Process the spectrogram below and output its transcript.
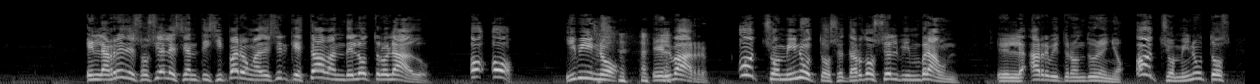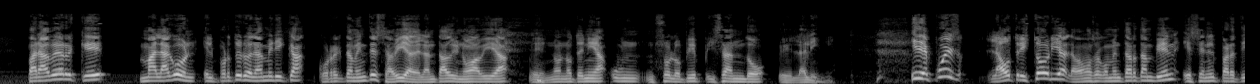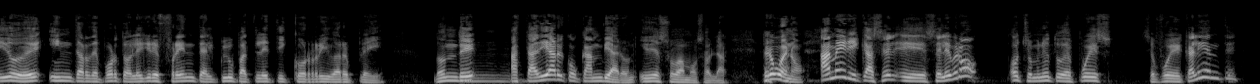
en las redes sociales se anticiparon a decir que estaban del otro lado. ¡Oh, oh! Y vino el bar. Ocho minutos se tardó Selvin Brown, el árbitro hondureño. Ocho minutos para ver que Malagón, el portero de la América, correctamente se había adelantado y no había, eh, no, no tenía un solo pie pisando eh, la línea. Y después, la otra historia, la vamos a comentar también, es en el partido de Inter de Porto Alegre frente al Club Atlético River Plate, donde hasta de arco cambiaron, y de eso vamos a hablar. Pero bueno, América ce- eh, celebró, ocho minutos después se fue caliente,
